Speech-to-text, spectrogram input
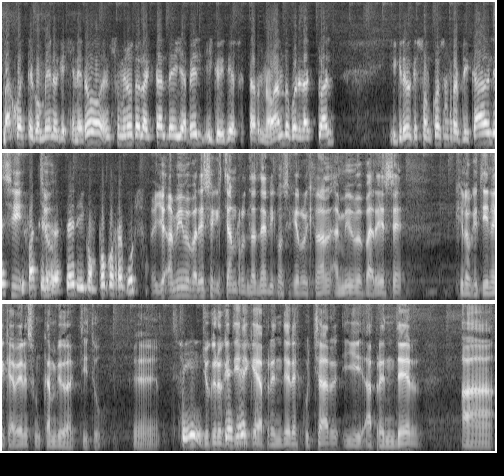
Bajo este convenio que generó en su minuto el alcalde de Yapel y que hoy día se está renovando por el actual, y creo que son cosas replicables y fáciles de hacer y con pocos recursos. a mí me parece, Cristian Rondanelli, consejero regional, a mí me parece que lo que tiene que haber es un cambio de actitud. Eh, yo creo que tiene que aprender a escuchar y aprender a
